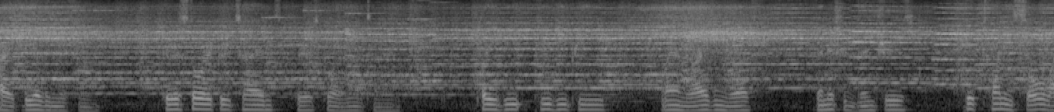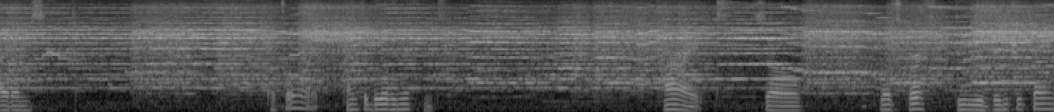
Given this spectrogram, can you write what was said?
Alright, daily mission. Clear story three times, clear score one time. Play v PvP, land Rising Rush, finish adventures, get 20 soul items. That's all, Time for daily missions. Alright, so let's first do the adventure thing,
